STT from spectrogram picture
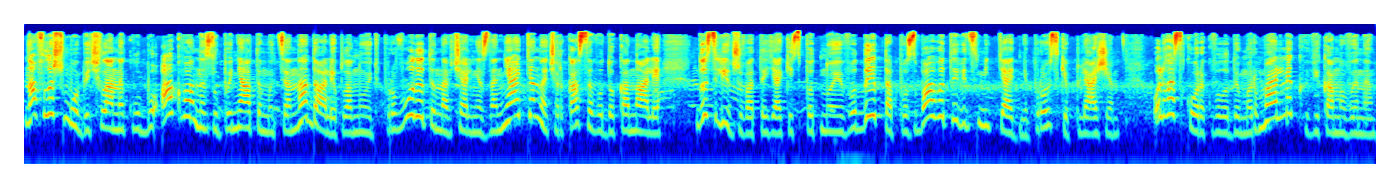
На флешмобі члени клубу «Аква» не зупинятимуться. Надалі планують проводити навчальні заняття на Черкаси-водоканалі, досліджувати якість питної води та позбавити від сміття Дніпровські пляжі. Ольга Скорик, Володимир Мельник, Віка Новини.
